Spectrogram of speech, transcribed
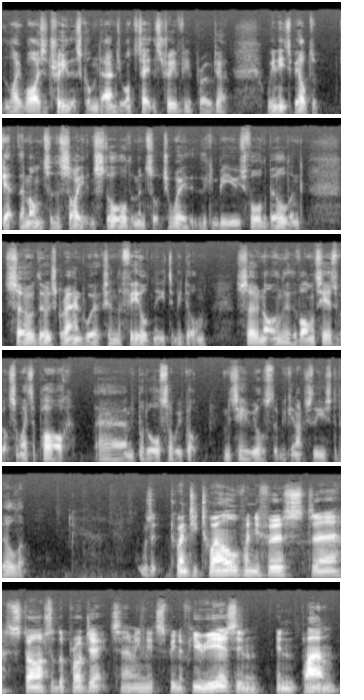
likewise, a tree that's come down, do you want to take this tree for your project? We need to be able to get them onto the site and store them in such a way that they can be used for the building. So those groundworks in the field need to be done. So not only the volunteers have got somewhere to park, um, but also we've got materials that we can actually use to build it. Was it 2012 when you first uh, started the project? I mean, it's been a few years in, in plan.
